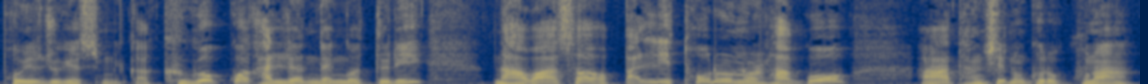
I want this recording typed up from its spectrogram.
보여주겠습니까? 그것과 관련된 것들이 나와서 빨리 토론을 하고 아 당신은 그렇구나.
